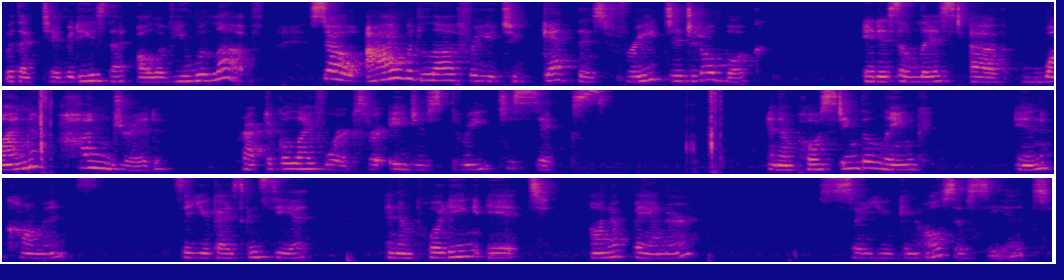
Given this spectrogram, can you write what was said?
with activities that all of you would love. So I would love for you to get this free digital book. It is a list of 100 practical life works for ages three to six and I'm posting the link in comments so you guys can see it. And I'm putting it on a banner so you can also see it.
